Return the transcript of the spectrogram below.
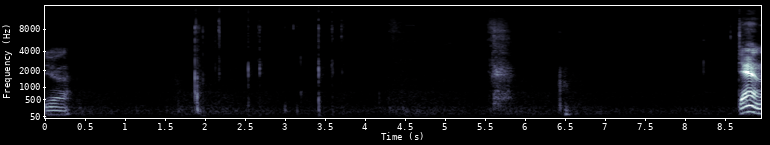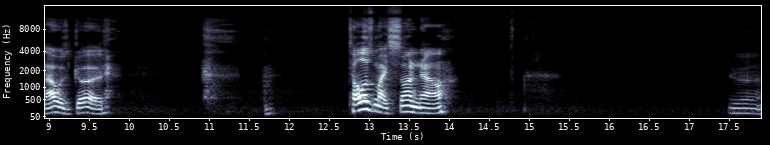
Yeah. Damn, that was good. Tell us my son now. Yeah.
